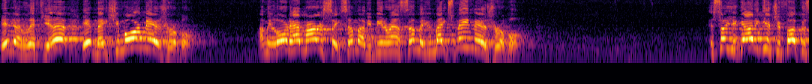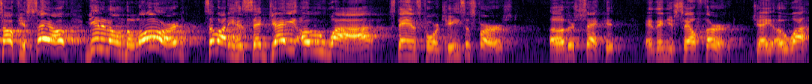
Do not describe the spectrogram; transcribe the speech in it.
It doesn't lift you up, it makes you more miserable. I mean, Lord have mercy. Some of you being around some of you makes me miserable. And so you got to get your focus off yourself, get it on the Lord. Somebody has said J O Y stands for Jesus first, others second, and then yourself third. J O Y.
